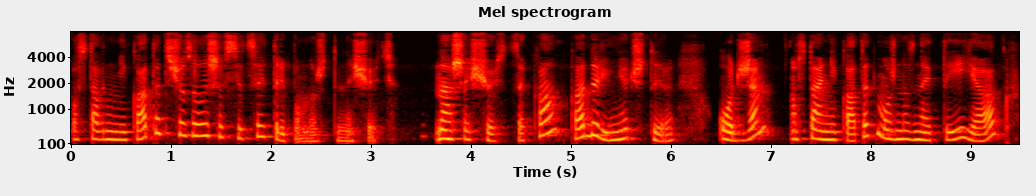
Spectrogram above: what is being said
останній катет, що залишився, це 3 помножити на щось. Наше щось це k, k дорівнює 4. Отже, останній катет можна знайти як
